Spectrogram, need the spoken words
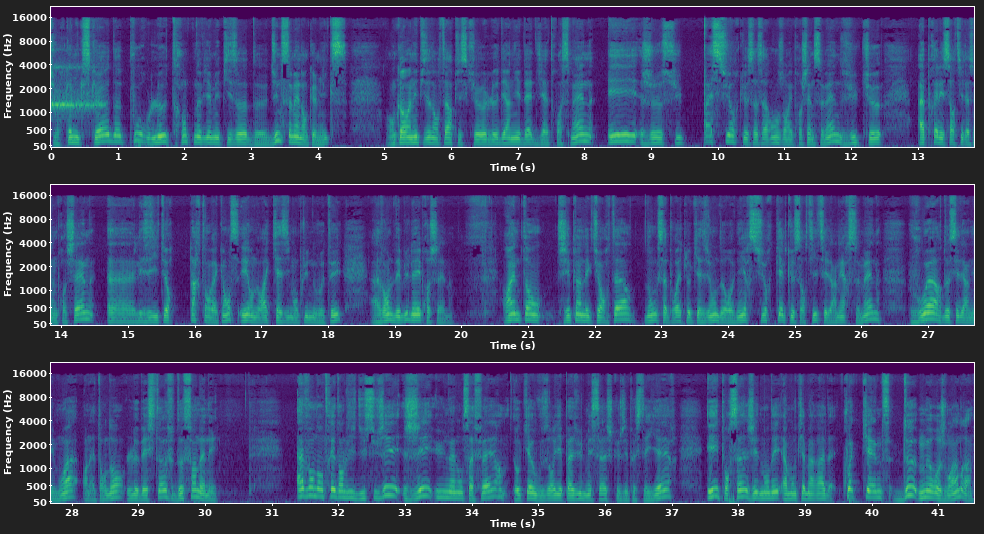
Sur Comics Code pour le 39e épisode d'une semaine en comics. Encore un épisode en retard puisque le dernier date d'il y a trois semaines et je suis pas sûr que ça s'arrange dans les prochaines semaines vu que après les sorties de la semaine prochaine, euh, les éditeurs partent en vacances et on aura quasiment plus de nouveautés avant le début de l'année prochaine. En même temps, j'ai plein de lectures en retard, donc ça pourrait être l'occasion de revenir sur quelques sorties de ces dernières semaines, voire de ces derniers mois, en attendant le best-of de fin d'année. Avant d'entrer dans le vif du sujet, j'ai une annonce à faire, au cas où vous n'auriez pas vu le message que j'ai posté hier, et pour ça, j'ai demandé à mon camarade Quack Kent de me rejoindre.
